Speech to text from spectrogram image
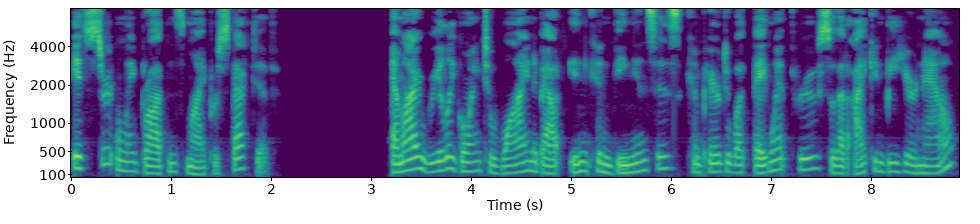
it certainly broadens my perspective. Am I really going to whine about inconveniences compared to what they went through so that I can be here now?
